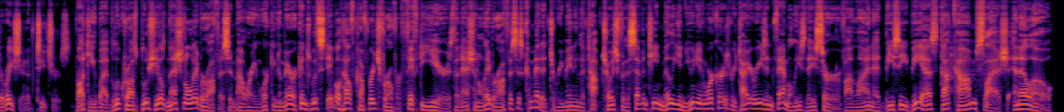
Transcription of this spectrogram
Federation of Teachers. Brought to you by Blue Cross Blue Shield National Labor Office, empowering working Americans with stable health coverage for over 50 years. The National Labor Office is committed to remaining the top choice for the 17 million union workers, retirees, and families they serve. Online at bcbs.com slash NLO.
